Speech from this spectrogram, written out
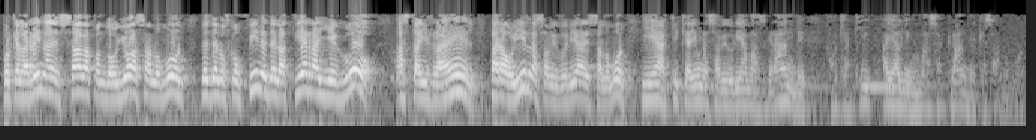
porque la reina de Saba cuando oyó a Salomón desde los confines de la tierra llegó hasta Israel para oír la sabiduría de Salomón. Y he aquí que hay una sabiduría más grande, porque aquí hay alguien más grande que Salomón.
